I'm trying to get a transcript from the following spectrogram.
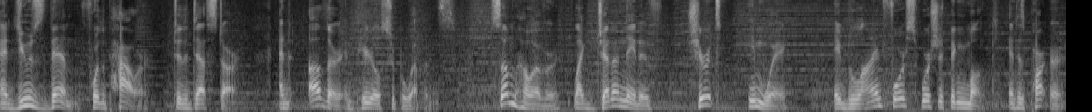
and use them for the power to the Death Star and other Imperial superweapons. Some, however, like Jedha native Chirrut Îmwe, a blind force-worshipping monk, and his partner,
